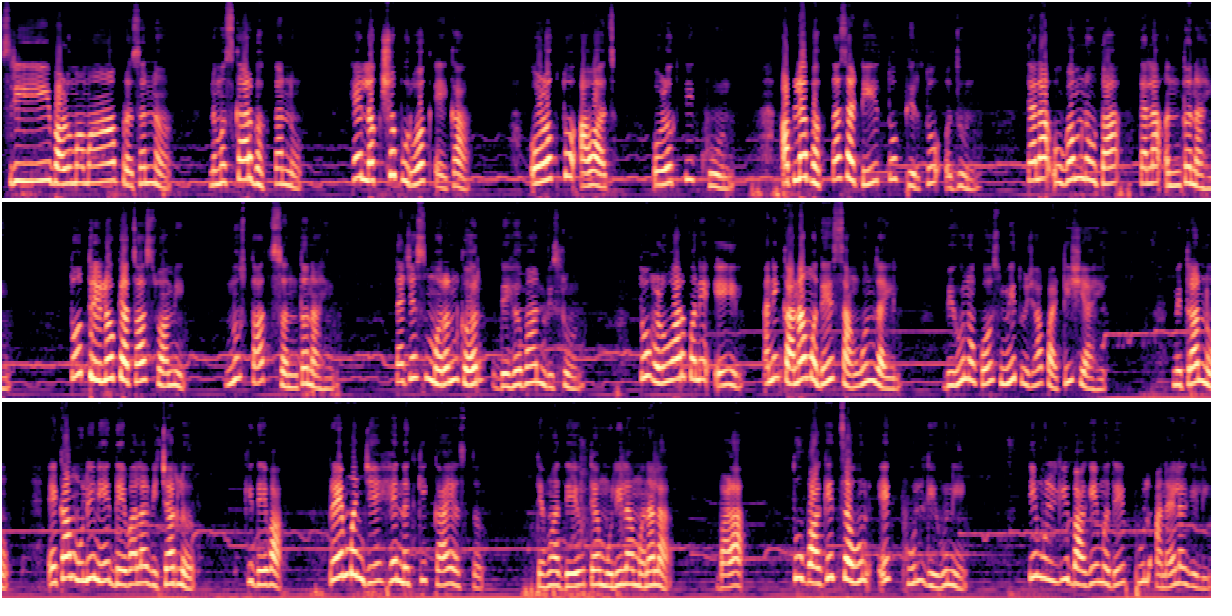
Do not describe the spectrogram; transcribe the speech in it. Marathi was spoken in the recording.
श्री बाळूमामा प्रसन्न. नमस्कार भक्तांनो. हे लक्षपूर्वक ऐका. ओळखतो आवाज ओळखती खून. आपल्या भक्तासाठी तो फिरतो अजून. त्याला उगम नव्हता त्याला अंत नाही. तो त्रिलोक्याचा स्वामी नुसताच संत नाही. त्याचे स्मरण कर देहभान विसरून. तो हळुवारपणे येईल आणि कानामध्ये सांगून जाईल भिवू नकोस मी तुझ्या पाठीशी आहे. मित्रांनो एका मुलीने देवाला विचारलं की देवा प्रेम म्हणजे हे नक्की काय असतं? तेव्हा देव त्या मुलीला म्हणाला बाळा तू बागेत जाऊन एक फूल घेऊन ये. ती मुलगी बागेमध्ये फूल आणायला गेली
